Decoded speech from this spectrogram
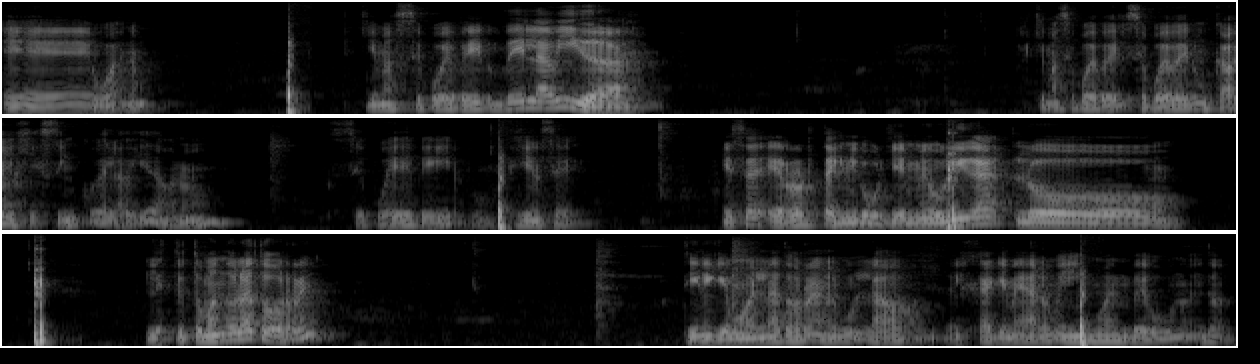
eh, bueno, ¿qué más se puede pedir de la vida? ¿Qué más se puede pedir? ¿Se puede pedir un caballo G5 de la vida o no? Se puede pedir, fíjense. Ese error técnico, porque me obliga lo... Le estoy tomando la torre tiene que mover la torre en algún lado. El jaque me da lo mismo en B1 y todo.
